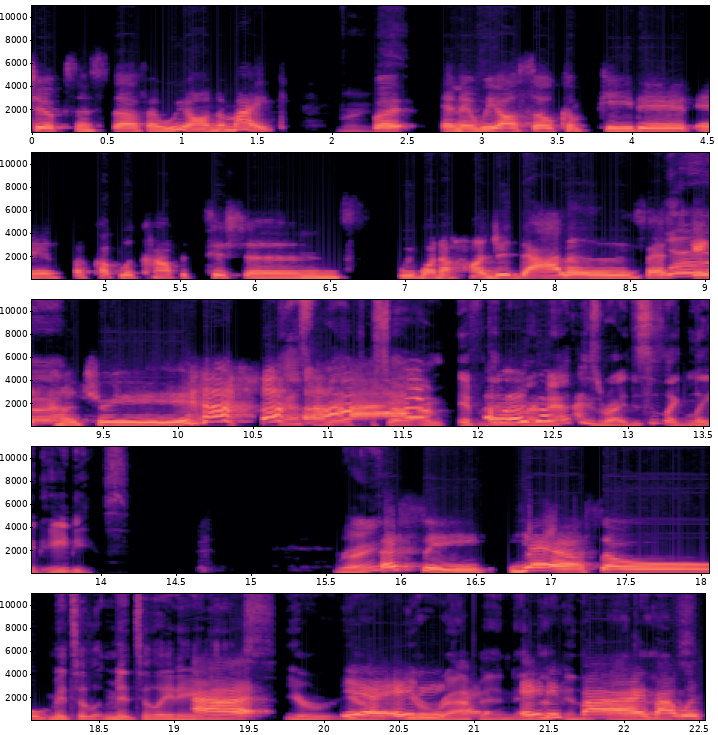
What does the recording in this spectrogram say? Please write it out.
chips and stuff, and we on the mic. Nice. But and then we also competed in a couple of competitions. We won a hundred dollars at what? Skate Country. That's rich. So um, if the, my math is right, this is like late '80s, right? Let's see. Yeah. So mid to mid to late '80s. Uh, you're, you're, yeah, 80, you're rapping. 85. I was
